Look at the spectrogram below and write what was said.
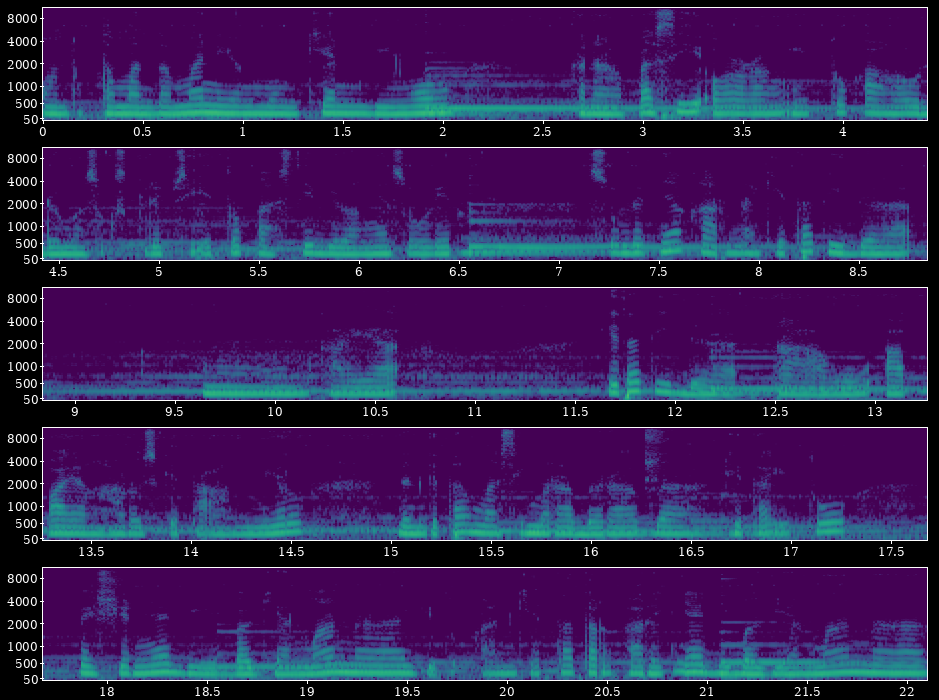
untuk teman-teman yang mungkin bingung kenapa sih orang itu kalau udah masuk skripsi itu pasti bilangnya sulit? Sulitnya karena kita tidak hmm, kayak kita tidak tahu apa yang harus kita ambil dan kita masih meraba-raba. Kita itu passionnya di bagian mana gitu kan? Kita tertariknya di bagian mana?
